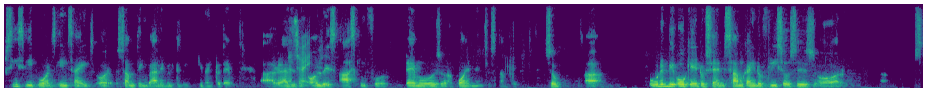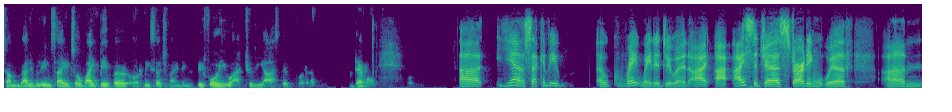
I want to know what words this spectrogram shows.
C-suite wants insights or something valuable to be given to them, uh, rather That's than right. always asking for demos or appointments or something. So uh, would it be okay to send some kind of resources or some valuable insights or white paper or research findings before you actually ask them for a demo? Uh, yes, that can be a great way to do it. I, I, I suggest starting with um,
